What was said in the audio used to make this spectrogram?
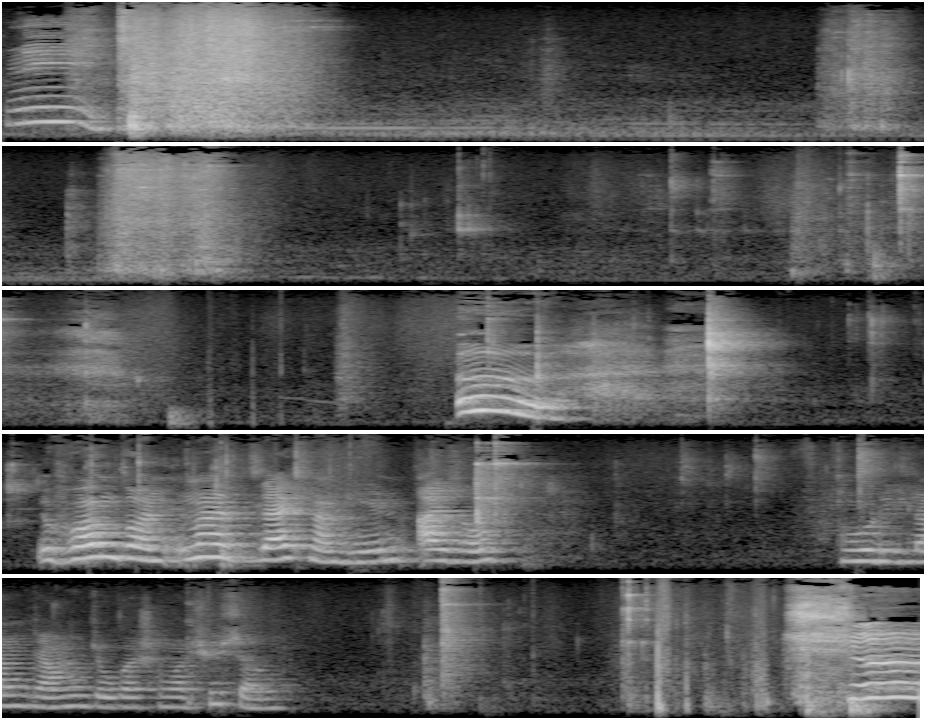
Die Folgen sollen immer gleich lang gehen, also würde ich langsam sogar schon mal Tschüss sagen. Tschüss!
